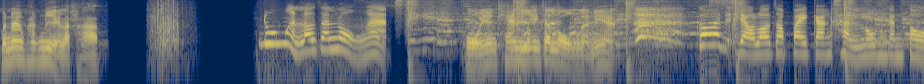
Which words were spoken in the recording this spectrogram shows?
มานั่งพักเหนื่อยเหรอครับ ดูเหมือนเราจะหลงอะ โหยังแค่นี้ยังจะหลงเหรอเนี่ย ก็เดี๋ยวเราจะไปกังขันลมกันต่อ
